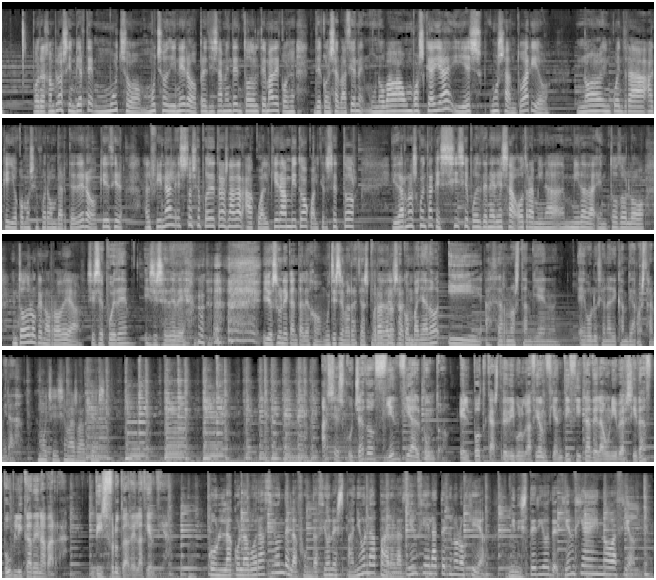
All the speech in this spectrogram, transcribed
por ejemplo, se invierte mucho, mucho dinero precisamente en todo el tema de, de, conservación. Uno va a un bosque allá y es un santuario no encuentra aquello como si fuera un vertedero. Quiere decir, al final esto se puede trasladar a cualquier ámbito, a cualquier sector y darnos cuenta que sí se puede tener esa otra mirada en todo lo, en todo lo que nos rodea. Sí se puede y sí se debe. y Osune Cantalejo, muchísimas gracias por habernos acompañado y hacernos también evolucionar y cambiar nuestra mirada. Muchísimas gracias. Has escuchado Ciencia al Punto, el podcast de divulgación científica de la Universidad Pública de Navarra. Disfruta de la ciencia. Con la colaboración de la Fundación Española para la Ciencia y la Tecnología, Ministerio de Ciencia e Innovación.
